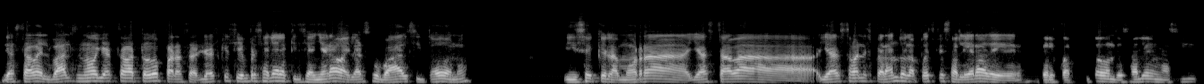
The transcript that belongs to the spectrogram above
ya estaba el vals, ¿no? Ya estaba todo para salir. Ya es que siempre sale a la quinceañera a bailar su vals y todo, ¿no? Dice que la morra ya estaba, ya estaban esperándola pues que saliera de, del cuartito donde salen así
